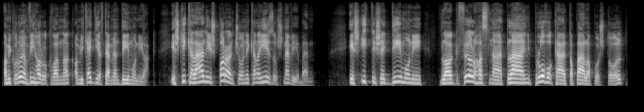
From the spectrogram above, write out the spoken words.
Amikor olyan viharok vannak, amik egyértelműen démoniak. És ki kell állni, és parancsolni kell a Jézus nevében. És itt is egy démonilag fölhasznált lány provokálta Pálapostolt,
